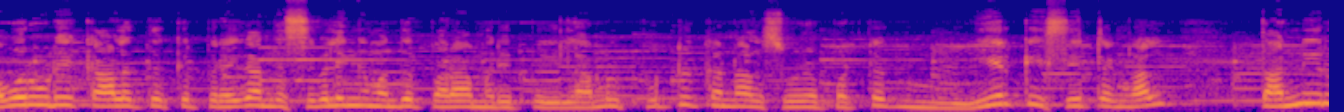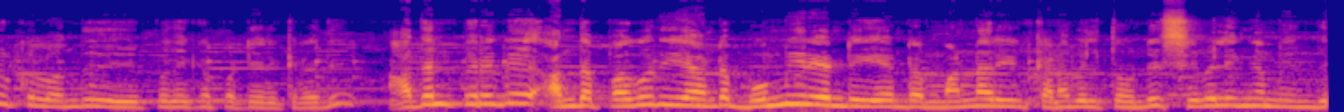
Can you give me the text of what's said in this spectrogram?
அவருடைய காலத்துக்கு பிறகு அந்த சிவலிங்கம் வந்து பராமரிப்பு இல்லாமல் புற்றுக்கண்ணால் சூழப்பட்டு இயற்கை சீற்றங்களால் தண்ணீருக்குள் வந்து புதைக்கப்பட்டிருக்கிறது அதன் பிறகு அந்த பகுதியாண்ட பொம்மிரெண்டு என்ற மன்னரின் கனவில் தோன்றி சிவலிங்கம் இந்த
